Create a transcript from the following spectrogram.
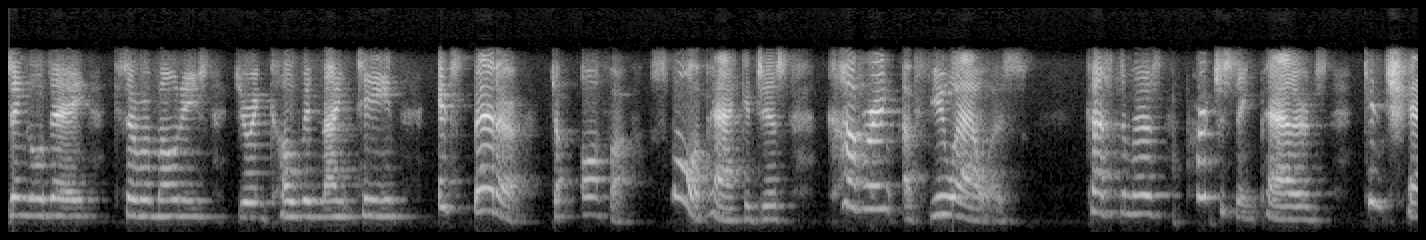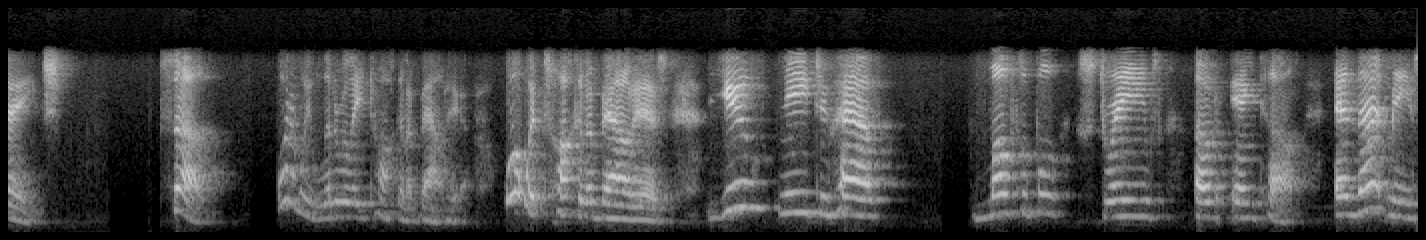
single day ceremonies during COVID 19, it's better to offer smaller packages covering a few hours. Customers' purchasing patterns can change. So, what are we literally talking about here? What we're talking about is you need to have multiple streams of income. And that means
